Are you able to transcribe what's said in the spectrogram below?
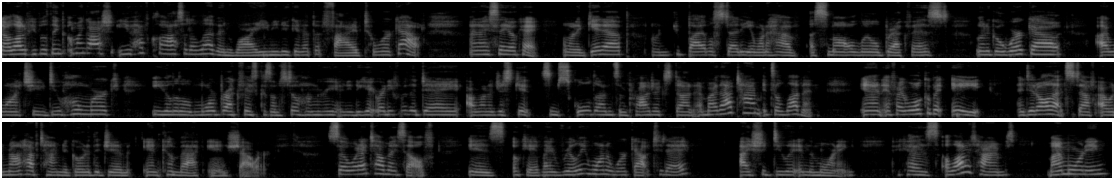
Now, a lot of people think, oh my gosh, you have class at 11. Why do you need to get up at 5 to work out? And I say, okay, I want to get up, I want to do Bible study, I want to have a small little breakfast, I want to go work out, I want to do homework, eat a little more breakfast because I'm still hungry, I need to get ready for the day, I want to just get some school done, some projects done, and by that time it's 11. And if I woke up at 8 and did all that stuff, I would not have time to go to the gym and come back and shower. So, what I tell myself is okay, if I really want to work out today, I should do it in the morning. Because a lot of times, my morning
